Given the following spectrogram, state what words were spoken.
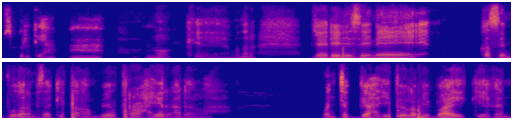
seperti apa. Oke, benar. Jadi di sini kesimpulan yang bisa kita ambil terakhir adalah mencegah itu lebih baik ya kan?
